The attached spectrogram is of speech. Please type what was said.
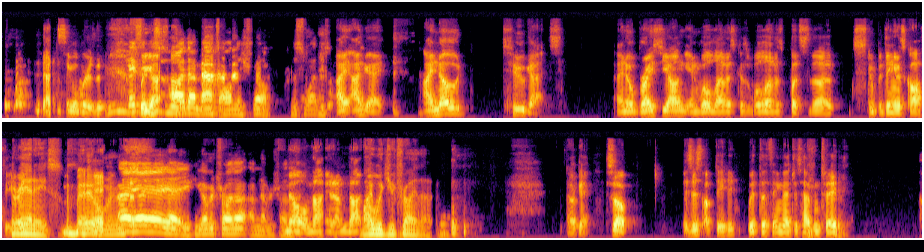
not a single person. Casey, we this got. is why uh, that Matt's on the show. This is why this. I okay. I know two guys. I know Bryce Young and Will Levis because Will Levis puts the stupid thing in his coffee, The right? mayonnaise. The mail, Hey, man. Hey, hey, hey, hey! You ever try that? I've never tried that. No, I'm not, and I'm not. Why going. would you try that? Okay, so is this updated with the thing that just happened today? Uh,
